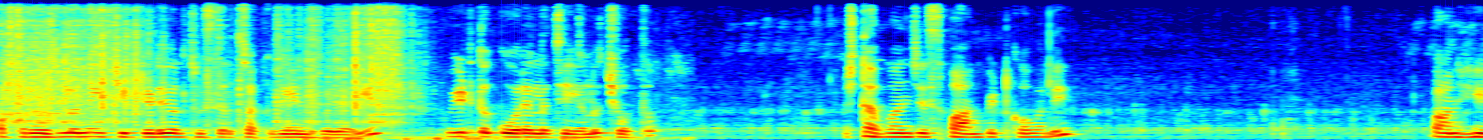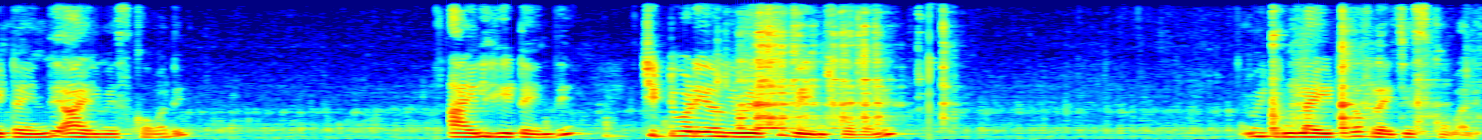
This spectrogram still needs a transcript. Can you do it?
ఒక రోజులోనే ఈ చిట్టుడియాలు చూసారు చక్కగా ఎండిపోయాయి. వీటితో కూర ఎలా చేయాలో చూద్దాం. స్టవ్ ఆన్ చేసి పాన్ పెట్టుకోవాలి. పాన్ హీట్ అయింది ఆయిల్ వేసుకోవాలి. ఆయిల్ హీట్ అయింది. చిట్టువడియాలను వేసి వేయించుకోవాలి. వీటిని లైట్గా ఫ్రై చేసుకోవాలి.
